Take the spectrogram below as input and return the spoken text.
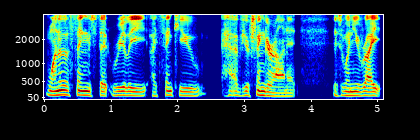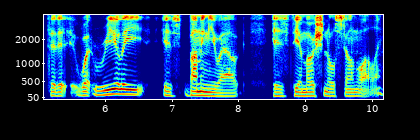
one of the things that really I think you have your finger on it is when you write that it, what really is bumming you out is the emotional stonewalling.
